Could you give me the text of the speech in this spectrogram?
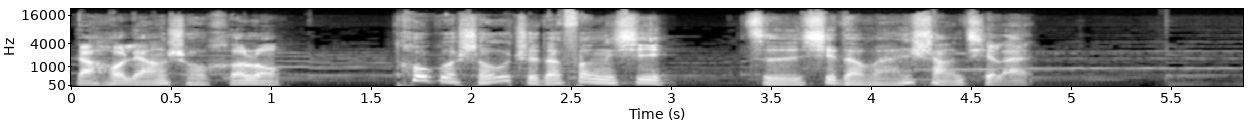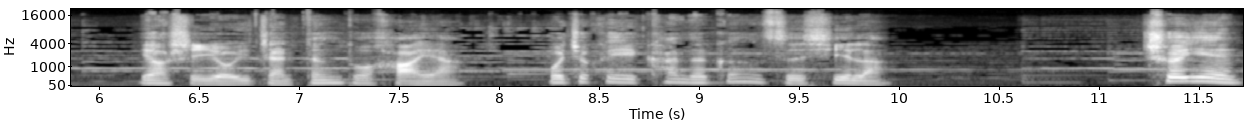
然后两手合拢，透过手指的缝隙仔细的玩赏起来。要是有一盏灯多好呀，我就可以看得更仔细了。车胤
